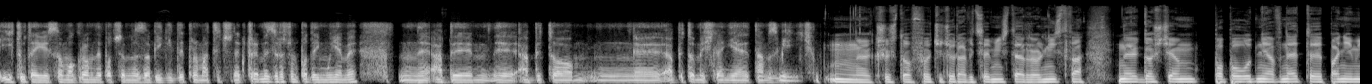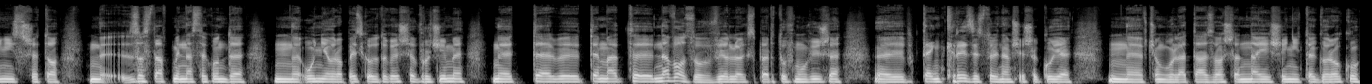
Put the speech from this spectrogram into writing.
i tutaj są ogromne potrzebne zabiegi dyplomatyczne, które my zresztą podejmujemy, aby, aby to Mm, aby to myślenie tam zmienić. Mm, Krzysztof Cieciura, wiceminister rolnictwa, e, gościem popołudnia wnet. Panie ministrze, to mm, zostawmy na sekundę Unię Europejską, do tego jeszcze wrócimy. Te, temat nawozów. Wielu ekspertów mówi, że e, ten kryzys, który nam się szykuje w ciągu lata, zwłaszcza na jesieni tego roku,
